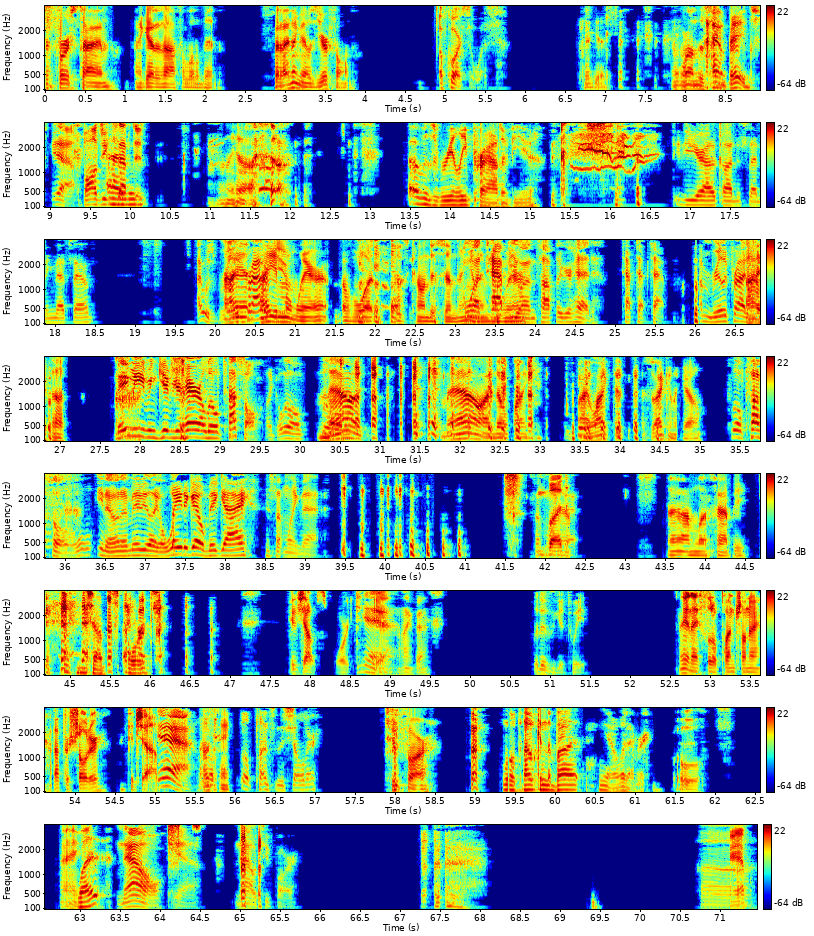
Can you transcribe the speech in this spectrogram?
the first time I got it off a little bit, but I think that was your fault. Of course, it was. I guess. And we're on the same page. Yeah, apology accepted. was- Yeah. I was really proud of you. Did you hear how condescending that sounds? I was I, really proud I of am you. aware of what is condescending. I want to I'm tap you on top of your head. Tap, tap, tap. I'm really proud I of you. thought Maybe even give your hair a little tussle, like a little. now, little now I don't like it. I liked it a second ago. A little tussle, you know, and maybe like a way to go, big guy, or something like that. something Bud. like Now I'm less happy. Good job, sport. Good job, sport. Yeah. I like that. that. But it was a good tweet. Hey, a nice little punch on the upper shoulder. Good job. Yeah. a little- Okay. Little punch in the shoulder. Too far. little poke in the butt. You know, whatever. Ooh. Hey. What? Now, yeah. Now too far. uh, Yeah.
